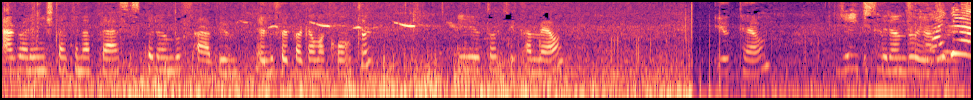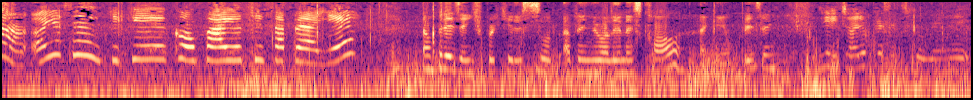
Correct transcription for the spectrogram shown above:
Agora a gente tá aqui na praça esperando o Fábio. Ele foi pagar uma conta. E eu tô aqui com a Mel. E o Theo. Gente, Esperando ele. Olha, olha gente, que com o pai eu te saber É um presente porque ele aprendeu a ler na escola. Aí ganhou um presente. Gente, olha o presente que eu ganhei.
